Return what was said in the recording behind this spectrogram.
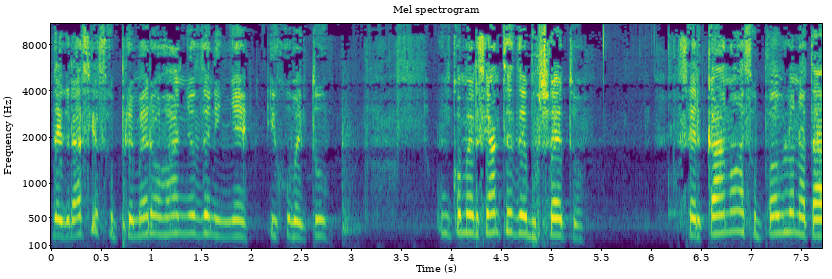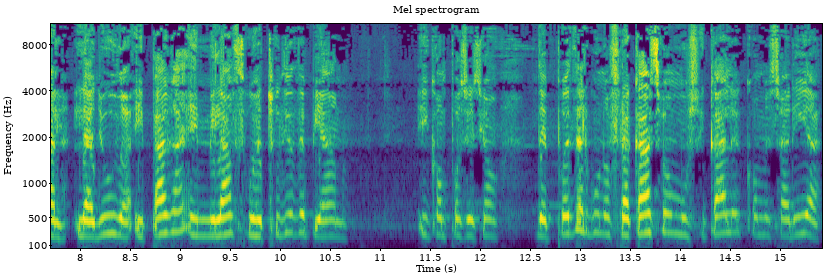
desgracia sus primeros años de niñez y juventud. Un comerciante de Buseto, cercano a su pueblo natal, le ayuda y paga en Milán sus estudios de piano y composición. Después de algunos fracasos musicales, comenzaría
